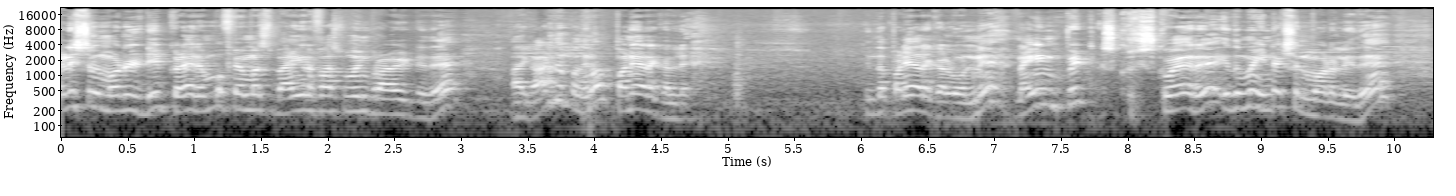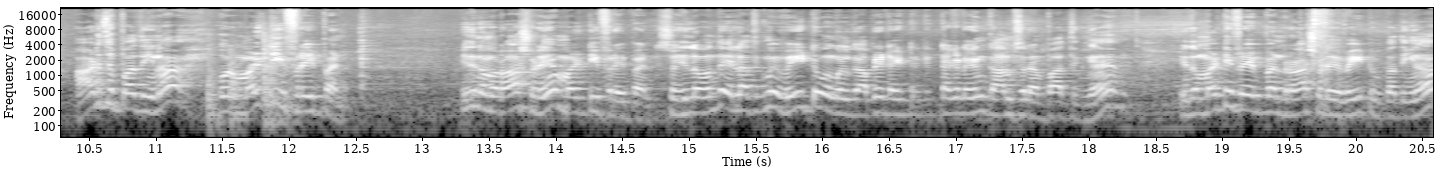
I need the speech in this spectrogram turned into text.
traditional model deep kadai ரொம்ப ஃபேமஸ் பயங்கர ஃபாஸ்ட் மூவிங் ப்ராடக்ட் இது. அதுக்கு அடுத்து பார்த்தீங்கன்னா பணியாரக்கல் இந்த பணியாரக்கல் ஒன்று நைன் பிட் ஸ்கொயரு இதுவுமே இண்டக்ஷன் மாடல் இது. அடுத்து பார்த்தீங்கன்னா ஒரு மல்டி ஃப்ரை பேன் இது நம்ம ராஷுடைய மல்டி ஃப்ரை பேன் ஸோ இதில் வந்து எல்லாத்துக்குமே வெயிட்டும் உங்களுக்கு அப்படியே டக்கு டக்கு டக்குன்னு காமிச்சிடறேன் பார்த்துக்குங்க இந்த மல்டி ஃப்ரை பேன் ராஷுடைய வெயிட் பார்த்தீங்கன்னா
